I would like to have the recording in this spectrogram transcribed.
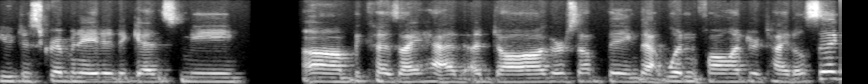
you discriminated against me um, because I had a dog or something that wouldn't fall under Title VI,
